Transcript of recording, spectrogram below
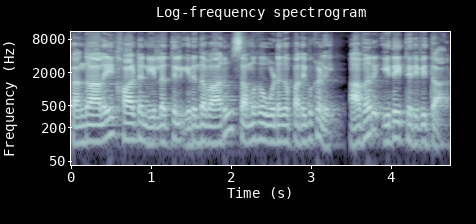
தங்காலை ஹால்டன் இல்லத்தில் இருந்தவாறு சமூக ஊடக பதிவுகளில் அவர் இதை தெரிவித்தார்.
